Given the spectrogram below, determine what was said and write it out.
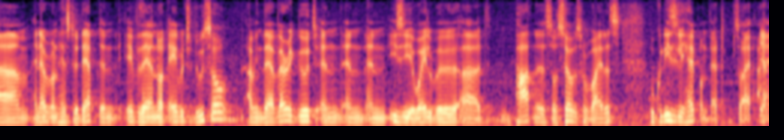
um, and everyone has to adapt. And if they are not able to do so, I mean, they are very good and, and, and easy available uh, partners or service providers who could easily help on that. So, I, yeah. I,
